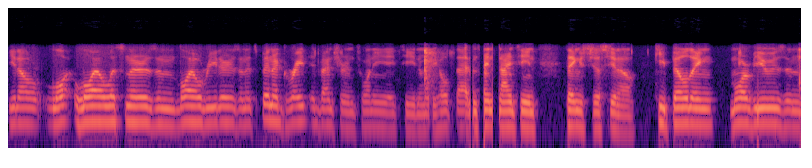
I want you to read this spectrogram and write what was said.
you know, lo- loyal listeners and loyal readers. And it's been a great adventure in 2018. And we hope that in 2019 things just, you know, keep building, more views and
